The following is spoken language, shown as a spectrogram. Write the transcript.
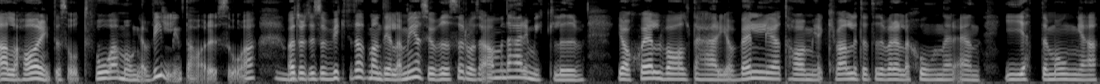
alla har inte så. Två, många vill inte ha det så. Och jag tror att det är så viktigt att man delar med sig och visar då att men det här är mitt liv. Jag har själv valt det här. Jag väljer att ha mer kvalitativa relationer än jättemånga.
